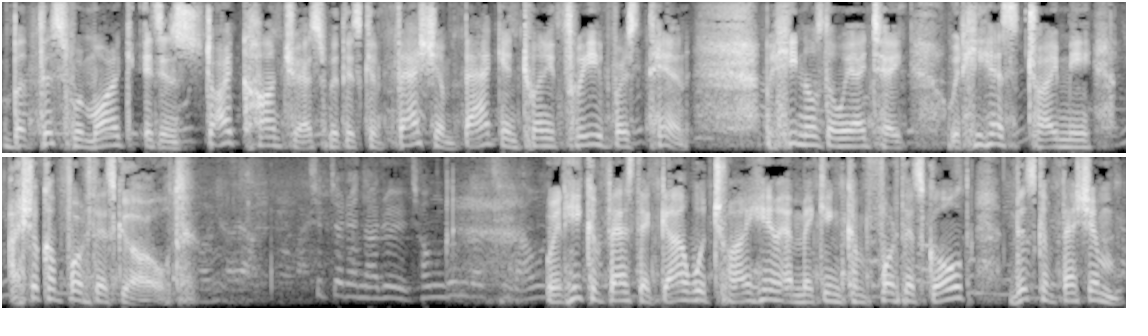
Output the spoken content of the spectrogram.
but this remark is in stark contrast with his confession back in 23 verse 10. But he knows the way I take. When he has tried me, I shall come forth as gold. When he confessed that God would try him and make him come forth as gold, this confession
